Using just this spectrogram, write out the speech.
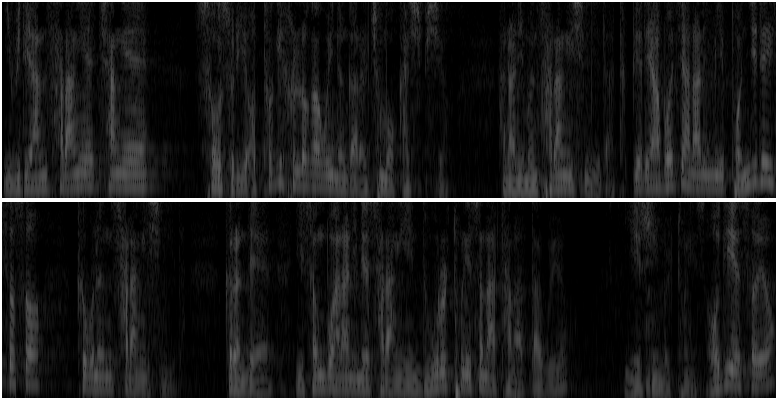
이 위대한 사랑의 창의 서술이 어떻게 흘러가고 있는가를 주목하십시오. 하나님은 사랑이십니다. 특별히 아버지 하나님이 본질에 있어서 그분은 사랑이십니다. 그런데 이 성부 하나님의 사랑이 누구를 통해서 나타났다고요? 예수님을 통해서. 어디에서요?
